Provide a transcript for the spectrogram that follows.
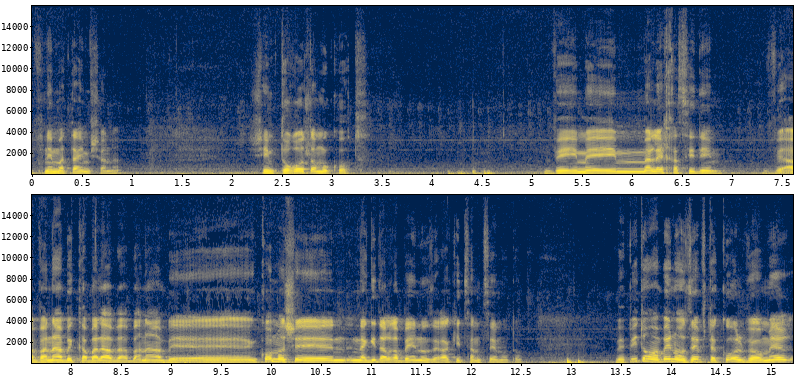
לפני 200 שנה, שעם תורות עמוקות ועם מלא חסידים והבנה בקבלה והבנה בכל מה שנגיד על רבנו זה רק יצמצם אותו. ופתאום הבן עוזב את הכל ואומר,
